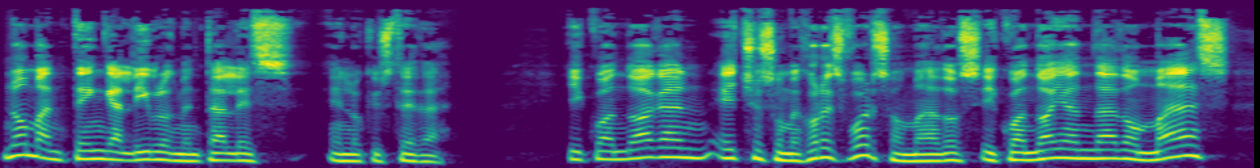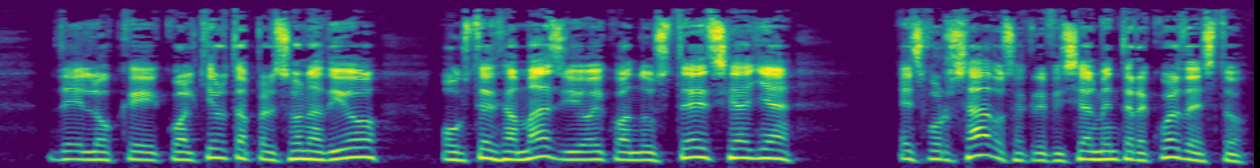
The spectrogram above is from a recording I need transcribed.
No mantenga libros mentales en lo que usted da. Y cuando hagan hecho su mejor esfuerzo, amados, y cuando hayan dado más de lo que cualquier otra persona dio o usted jamás dio, y cuando usted se haya esforzado sacrificialmente, recuerde esto.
